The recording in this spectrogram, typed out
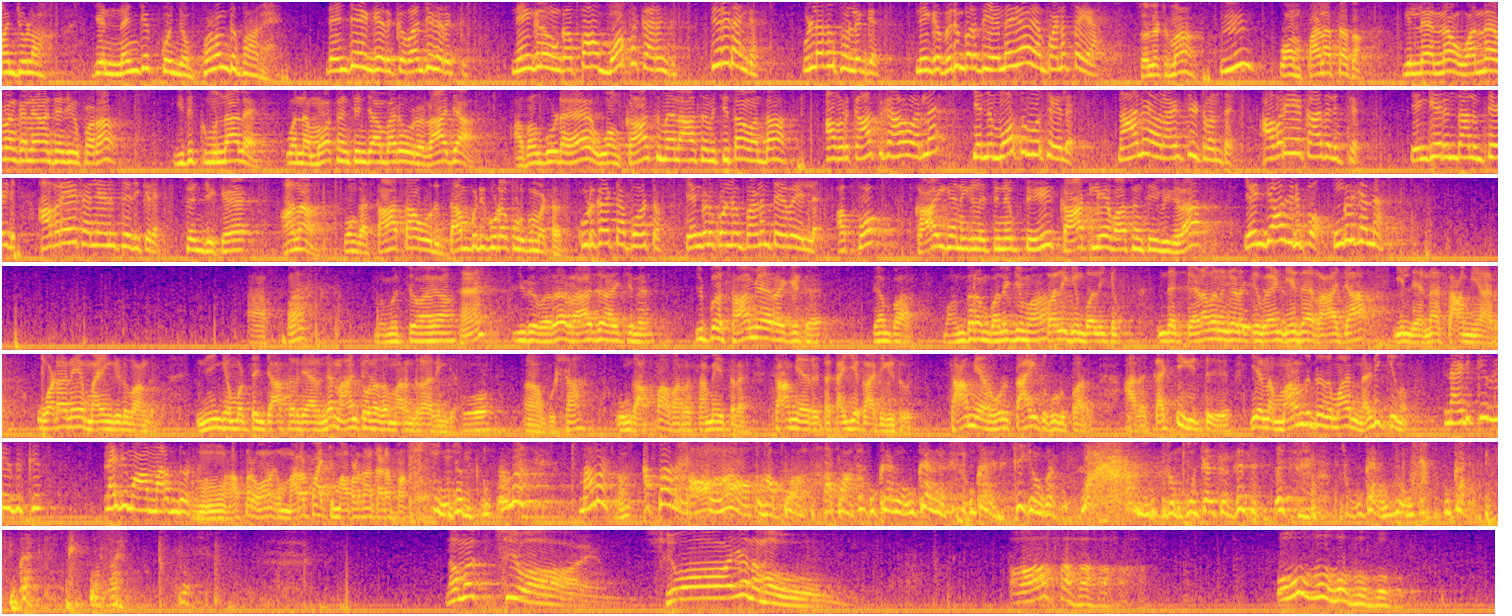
மஞ்சுளா என் நெஞ்ச கொஞ்சம் புலந்து பாரு. நெஞ்சம் எங்க இருக்கு? வஞ்சகம் இருக்கு. நீங்களும் உங்க அப்பா மோசக்காரங்க. திருடங்க. உள்ளத சொல்லுங்க. நீங்க விரும்புறது என்னையா என் பணத்தையா? சொல்லட்டுமா? உன் பணத்தை தான். இல்லன்னா உன்னை அவன் கல்யாணம் செஞ்சுக்க போறான். இதுக்கு முன்னால உன்னை மோசம் செஞ்சான் பாரு ஒரு ராஜா. அவன் கூட உன் காசு மேல ஆசை வச்சு தான் வந்தான். அவர் காசுக்காக வரல என்ன மோசமும் செய்யல. நானே அவரை அழைச்சிட்டு வந்தேன். அவரையே காதலிச்சேன். எங்க இருந்தாலும் தேடி அவரையே கல்யாணம் செய்திக்கிறேன் செஞ்சுக்க. ஆனா உங்க தாத்தா ஒரு தம்படி கூட கொடுக்க மாட்டார். குடுக்காட்டா போட்டோம். எங்களுக்கு ஒண்ணும் பணம் தேவையில்லை. அப்போ காய்கனிகளை தின்னுட்டு காட்டிலேயே வாசம் செய்வீங்களா? எங்கேயாவது இருப்போம். உங்களுக்கு என்ன? அப்பா. நமச்சிவாயா ஆ? இதுவரை ராஜா ஆக்கின. இப்ப சாமியார் ஆக்கிட்ட. ஏன்பா மந்திரம் பலிக்குமா? பலிக்கும் பலிக்கும். இந்த கிழவன்களுக்கு வேண்டியதை ராஜா இல்லைன்னா சாமியார் உடனே மயங்கிடுவாங்க. நீங்க மட்டும் ஜாக்கிரதையா இருங்க நான் சொன்னதை மறந்துடாதீங்க. ஓ. ஆ, உஷா உங்க அப்பா வர்ற சமயத்துல சாமியார்கிட்ட கையை காட்டிக்கிட்டு. சாமியார் ஒரு தாயத்தை கொடுப்பாரு. அதை கட்டிக்கிட்டு என்ன மறந்துட்டது மாதிரி நடிக்கணும். நடிக்கிறது எதுக்கு? நிஜமா மறந்துடும் அப்புறம் உனக்கு மரப்பாச்சி மாப்பிள தான் கிடப்பான் மாமா அப்பா அப்பா அப்பா உட்காருங்க உட்காருங்க உட்காரு சீக்கிரம் உட்காரு உட்காரு நமச்சிவாய சிவாய நமோ. ஓஹோஹோஹோ.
